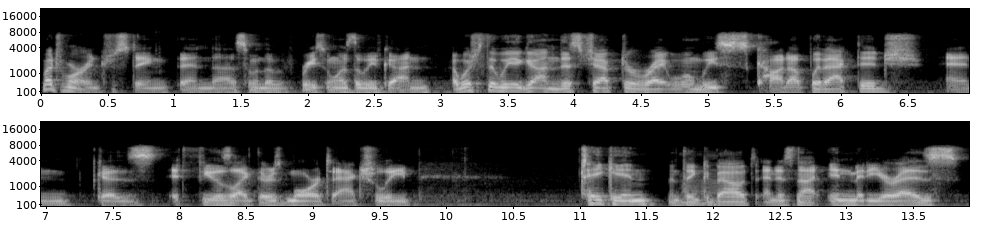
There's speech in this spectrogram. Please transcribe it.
much more interesting than uh, some of the recent ones that we've gotten. I wish that we had gotten this chapter right when we caught up with Actage, and because it feels like there's more to actually take in and think uh-huh. about, and it's not in medias.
